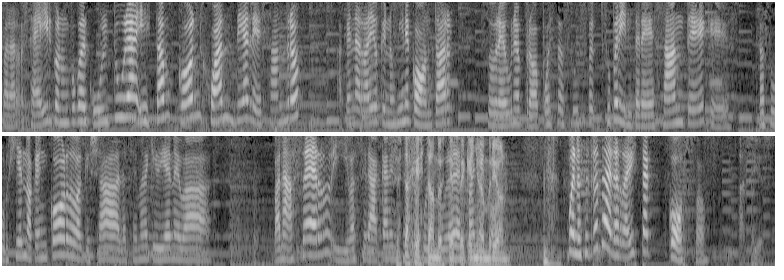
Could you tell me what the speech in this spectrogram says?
para seguir con un poco de cultura. Y estamos con Juan de Alessandro, acá en la radio, que nos viene a contar sobre una propuesta súper interesante que es- está surgiendo acá en Córdoba, que ya la semana que viene va, van a hacer y va a ser acá en el Se está Centro gestando este pequeño España embrión. bueno, se trata de la revista Coso. Así es.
